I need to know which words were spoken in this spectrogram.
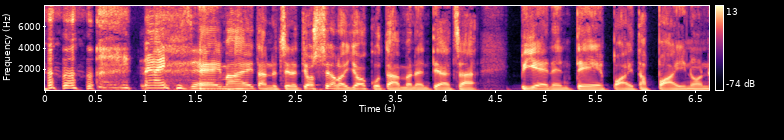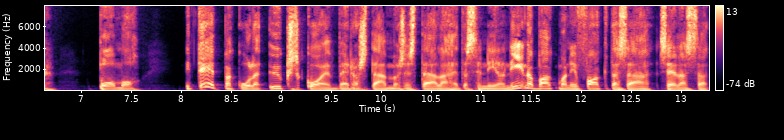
Näin se Ei, on. mä heitän nyt sinne, että jos siellä on joku tämmönen, tiedät sä, pienen teepaitapainon pomo, niin teepä kuule yksi koevedos tämmöisestä ja lähetä se Niina. Niina Bakmanin faktasää selässä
